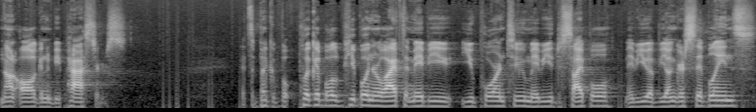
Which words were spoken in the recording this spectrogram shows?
not all going to be pastors. It's applicable, to people in your life that maybe you pour into, maybe you disciple, maybe you have younger siblings,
